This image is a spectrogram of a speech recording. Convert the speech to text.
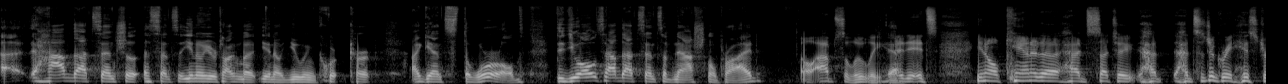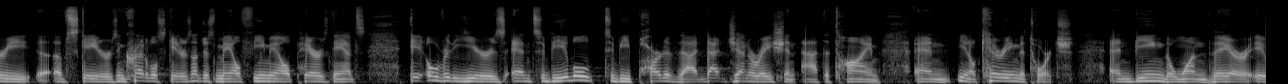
uh, have that sense, a sense that, you know, you were talking about, you know, you and Kurt against the world. Did you always have that sense of national pride? Oh, absolutely. Yeah. It, it's you know Canada had such a had had such a great history uh, of skaters, incredible skaters, not just male, female pairs dance it, over the years, and to be able to be part of that that generation at the time, and you know carrying the torch and being the one there, it,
